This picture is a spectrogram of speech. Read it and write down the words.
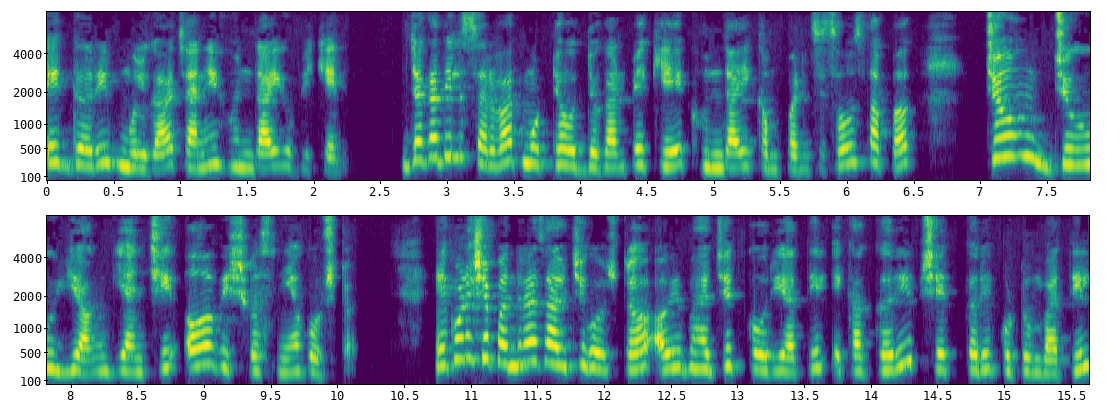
एक गरीब मुलगा ज्याने हुंदाई उभी केली. जगातील सर्वात मोठ्या उद्योगांपैकी एक हुंदाई कंपनीचे संस्थापक चुंग जू यंग यांची अविश्वसनीय गोष्ट. एकोणीसशे पंधरा सालची गोष्ट अविभाजित कोरियातील एका गरीब शेतकरी कुटुंबातील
